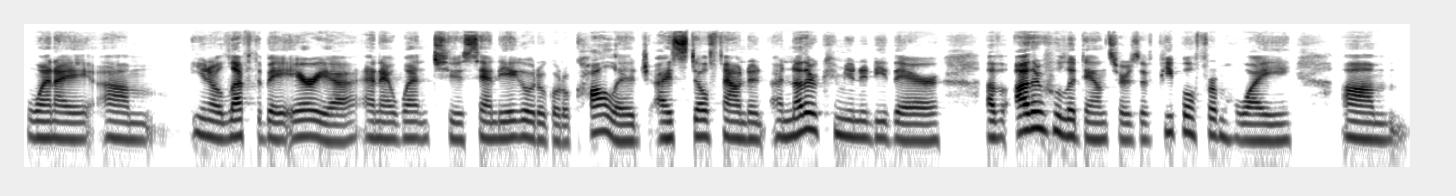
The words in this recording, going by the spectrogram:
when I um, you know left the bay area and i went to san diego to go to college i still found an, another community there of other hula dancers of people from hawaii um,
